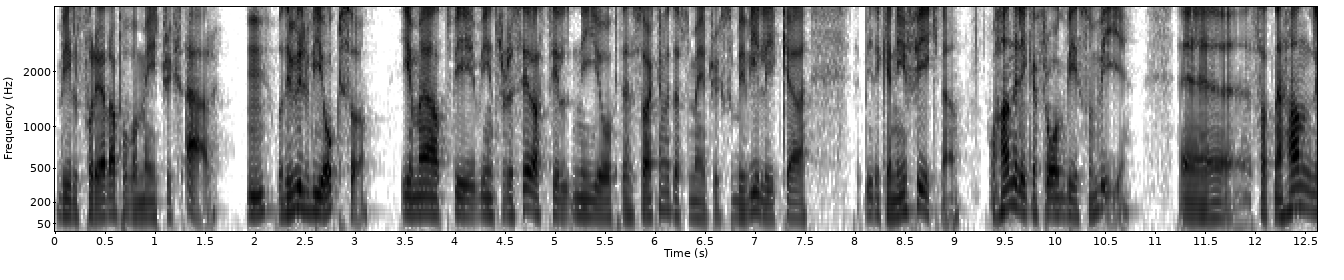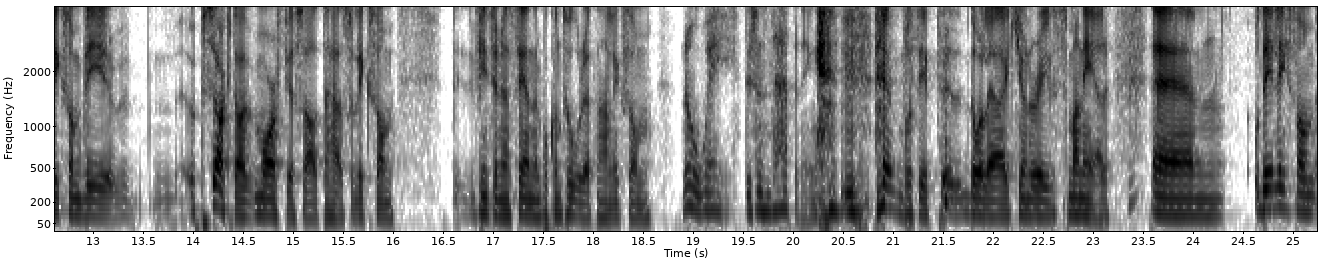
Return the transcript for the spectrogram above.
vill få reda på vad Matrix är. Mm. Och det vill vi också. I och med att vi, vi introduceras till Neo och det här sökandet efter Matrix så blir vi lika, vi är lika nyfikna. Och han är lika frågvis som vi. Eh, så att när han liksom blir uppsökt av Morpheus och allt det här så liksom det finns ju den här scenen på kontoret när han liksom No way, this isn't happening. på sitt dåliga Keanu Reeves-manér. Eh, och det är liksom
